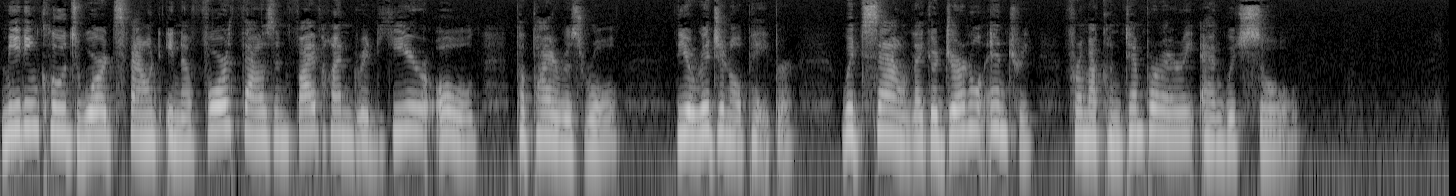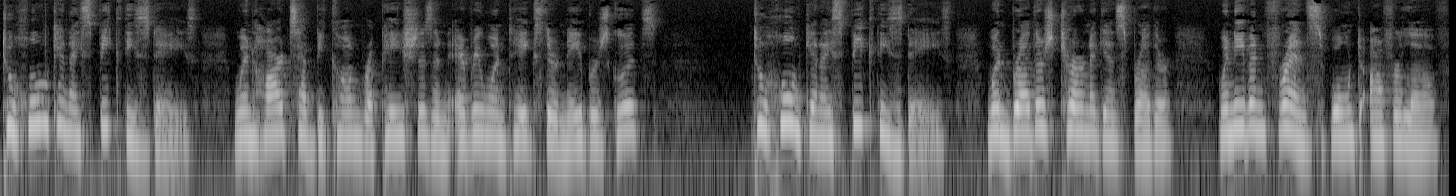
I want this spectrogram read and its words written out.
Meade includes words found in a 4,500 year old papyrus roll, the original paper, which sound like a journal entry from a contemporary anguished soul. To whom can I speak these days, when hearts have become rapacious and everyone takes their neighbor's goods? To whom can I speak these days, when brothers turn against brother, when even friends won't offer love?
